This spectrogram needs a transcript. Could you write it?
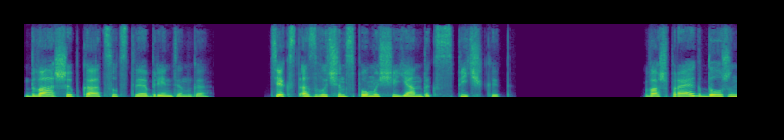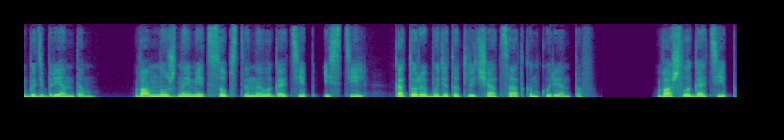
Два ошибка отсутствия брендинга. Текст озвучен с помощью Яндекс SpeechKit. Ваш проект должен быть брендом. Вам нужно иметь собственный логотип и стиль, который будет отличаться от конкурентов. Ваш логотип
